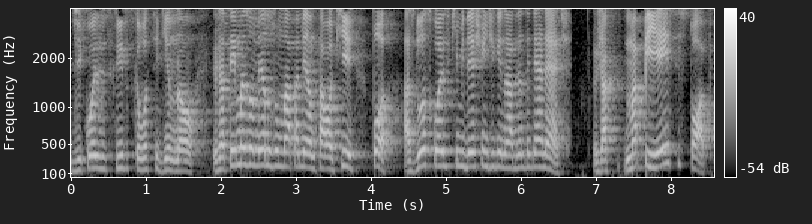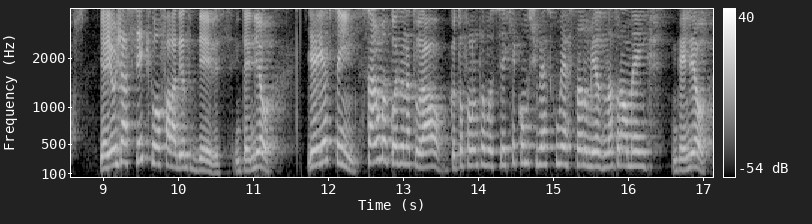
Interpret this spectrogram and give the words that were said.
de coisas escritas que eu vou seguindo, não. Eu já tenho mais ou menos um mapa mental aqui. Pô, as duas coisas que me deixam indignado dentro da internet. Eu já mapeei esses tópicos. E aí eu já sei o que eu vou falar dentro deles, entendeu? E aí, assim, sai uma coisa natural. Que eu tô falando pra você que é como se estivesse conversando mesmo, naturalmente, entendeu?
